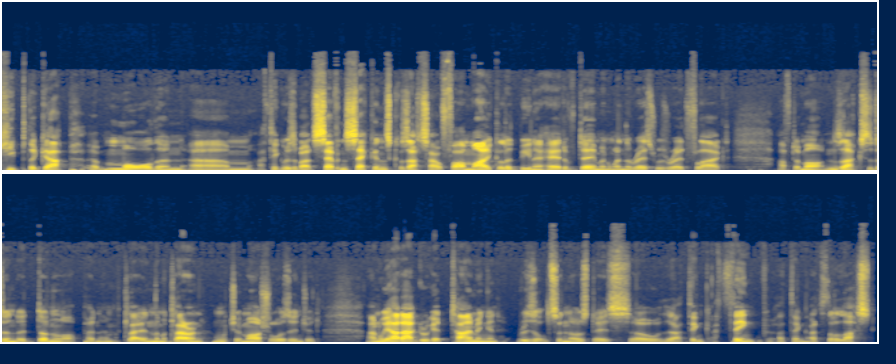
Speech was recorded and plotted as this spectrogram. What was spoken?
keep the gap more than um, I think it was about seven seconds because that's how far Michael had been ahead of Damon when the race was red flagged after Martin's accident at Dunlop and in the McLaren, in which a marshal was injured, and we had aggregate timing results in those days. So I think I think I think that's the last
